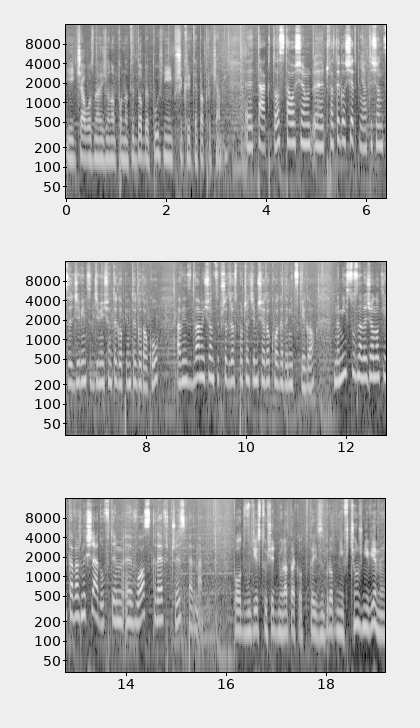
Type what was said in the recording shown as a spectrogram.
Jej ciało znaleziono ponad dobę później przykryte paprociami. E, Tak, to stało się e, 4 sierpnia 1995 roku, a więc dwa miesiące przed rozpoczęciem się roku akademickiego. Na miejscu znaleziono kilka ważnych śladów, w tym e, włos, krew czy spermę. Po 27 latach od tej zbrodni wciąż nie wiemy,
